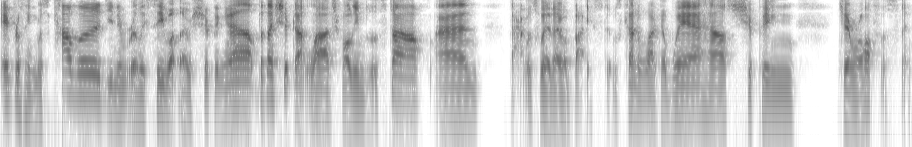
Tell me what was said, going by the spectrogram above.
Everything was covered. You didn't really see what they were shipping out, but they shipped out large volumes of stuff and that was where they were based. It was kind of like a warehouse shipping general office thing.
